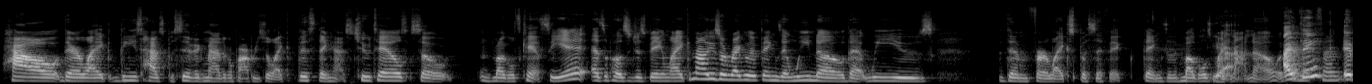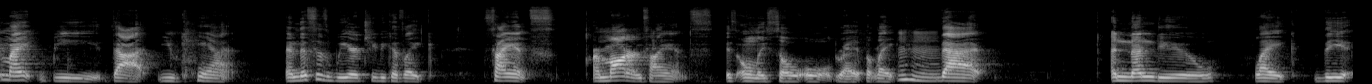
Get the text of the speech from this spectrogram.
how they're like, these have specific magical properties. So like this thing has two tails, so muggles can't see it, as opposed to just being like, no, these are regular things and we know that we use them for like specific things that muggles Yeah. might not know. I think it might be that you can't, and this is weird too because like science or modern science is only so old, right? But like Mm-hmm. that a Nundu, like the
